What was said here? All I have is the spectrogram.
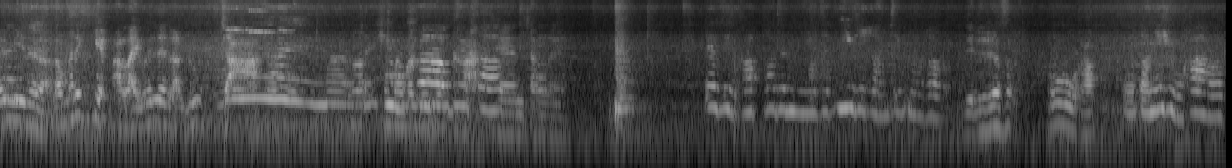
ไม่มีเลยเหรอเราไม่ได้เก็บอะไรไว้เลยเหรอลูกจ๋ามาได้ทำหิไมวมันดูข้าวมันด้วยขาดครับแคลนจังเลยได้สิครับพอจะมีสักยี่สิบสามสิบนะครับเดี๋ยวเดี๋ยวสักครู่ครับโอ้ตอนนี้หิวข้าวครับ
